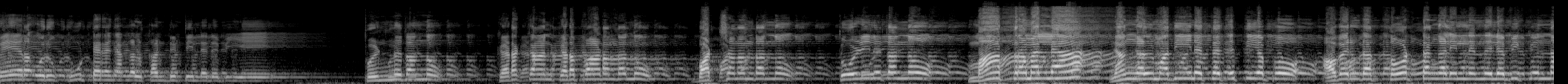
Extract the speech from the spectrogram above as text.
വേറെ ഒരു കൂട്ടരെ ഞങ്ങൾ കണ്ടിട്ടില്ല രവിയെ പെണ്ണ് തന്നു കിടക്കാൻ കിടപ്പാടം തന്നു ഭക്ഷണം തന്നു തൊഴിൽ തന്നു. മാത്രമല്ല ഞങ്ങൾ മദീനത്തെ എത്തിയപ്പോ അവരുടെ തോട്ടങ്ങളിൽ നിന്ന് ലഭിക്കുന്ന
